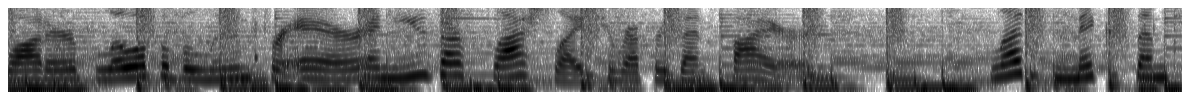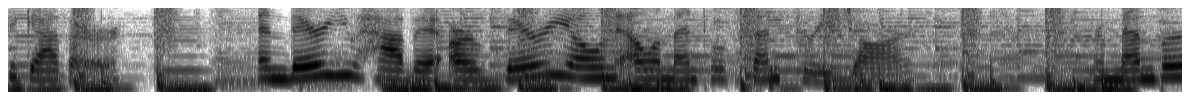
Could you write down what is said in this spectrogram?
water, blow up a balloon for air, and use our flashlight to represent fire. Let's mix them together. And there you have it, our very own elemental sensory jar. Remember,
